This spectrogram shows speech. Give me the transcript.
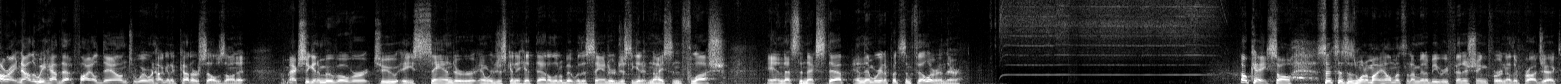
All right, now that we have that file down to where we're not gonna cut ourselves on it, I'm actually gonna move over to a sander and we're just gonna hit that a little bit with a sander just to get it nice and flush. And that's the next step. And then we're gonna put some filler in there. Okay, so since this is one of my helmets that I'm gonna be refinishing for another project,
